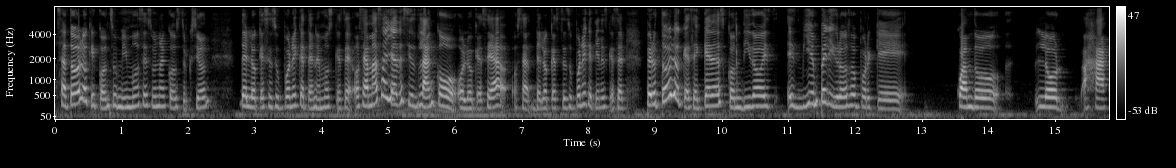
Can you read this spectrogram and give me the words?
o sea, todo lo que consumimos es una construcción de lo que se supone que tenemos que ser. O sea, más allá de si es blanco o, lo que sea, o sea, de lo que se supone que tienes que ser. Pero todo lo que se queda escondido es, es bien peligroso porque cuando lo, ajá,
